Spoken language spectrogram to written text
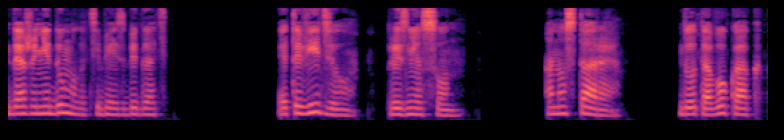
Даже не думала тебя избегать». «Это видео», — произнес он. «Оно старое. До того, как...»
